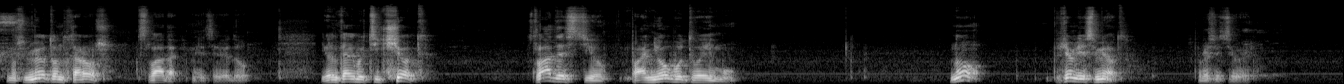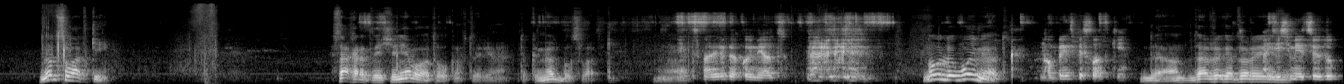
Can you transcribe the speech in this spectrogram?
потому что мед он хорош, сладок, имеется в виду. И он как бы течет сладостью по небу твоему. Ну, причем здесь мед? Спросите вы. Мед сладкий. Сахара-то еще не было толком в то время, только мед был сладкий. Вот. Смотри, какой мед. Ну, любой мед. Ну, в принципе, сладкий. Да, он даже который. А здесь имеется в виду,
